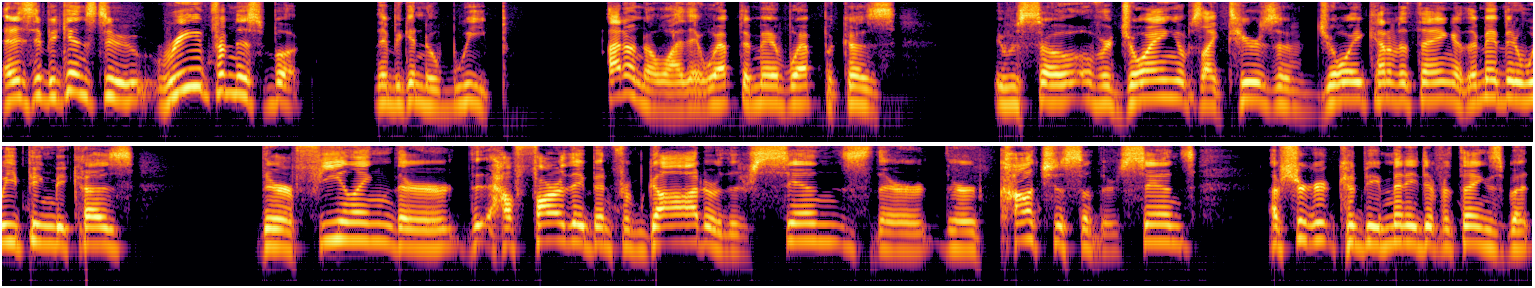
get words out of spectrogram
And as he begins to read from this book, they begin to weep. I don't know why they wept. They may have wept because it was so overjoying. It was like tears of joy kind of a thing. Or they may have been weeping because they're feeling their how far they've been from God or their sins. They're they're conscious of their sins. I'm sure it could be many different things, but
